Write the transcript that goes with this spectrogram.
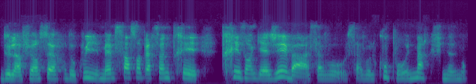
de l'influenceur. Donc oui, même 500 personnes très, très engagées, bah, ça vaut, ça vaut le coup pour une marque finalement.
